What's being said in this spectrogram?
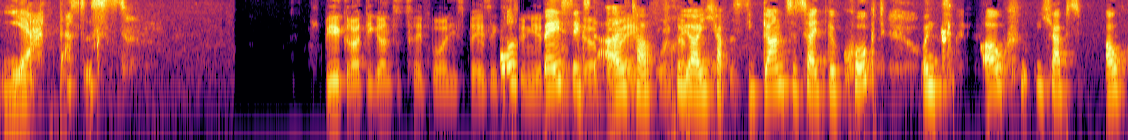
ja, das ist Spiel gerade die ganze Zeit Baldi's Basics. All bin jetzt Basics, Alter. Früher, ich habe es die ganze Zeit geguckt und auch, ich habe es auch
